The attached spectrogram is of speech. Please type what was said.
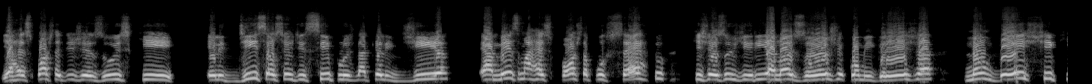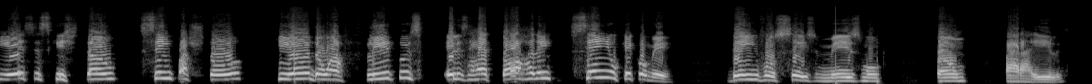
E a resposta de Jesus que ele disse aos seus discípulos naquele dia é a mesma resposta, por certo, que Jesus diria a nós hoje, como igreja: não deixe que esses que estão sem pastor, que andam aflitos, eles retornem sem o que comer. Deem vocês mesmo pão para eles.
